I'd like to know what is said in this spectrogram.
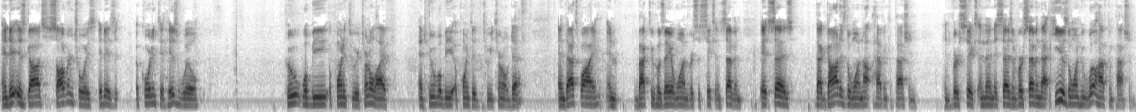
And it is God's sovereign choice, it is according to his will who will be appointed to eternal life and who will be appointed to eternal death. And that's why, and back to Hosea 1, verses 6 and 7, it says that God is the one not having compassion in verse 6. And then it says in verse 7 that He is the one who will have compassion.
